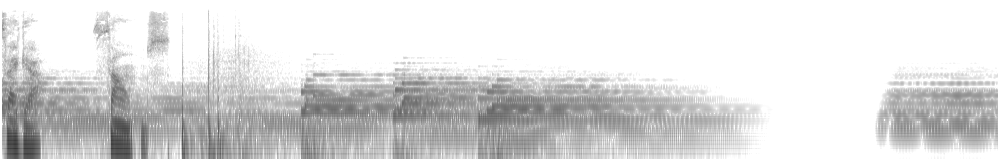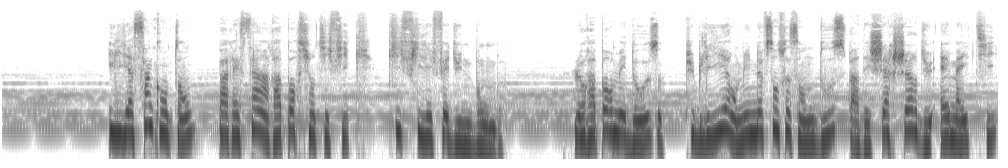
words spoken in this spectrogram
Saga Sounds. Il y a 50 ans, paraissait un rapport scientifique qui fit l'effet d'une bombe. Le rapport Meadows, publié en 1972 par des chercheurs du MIT,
